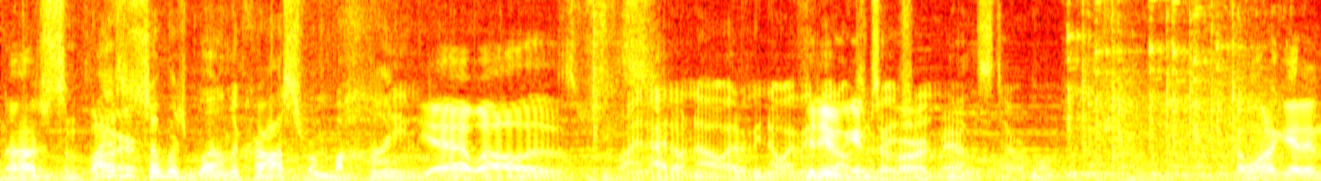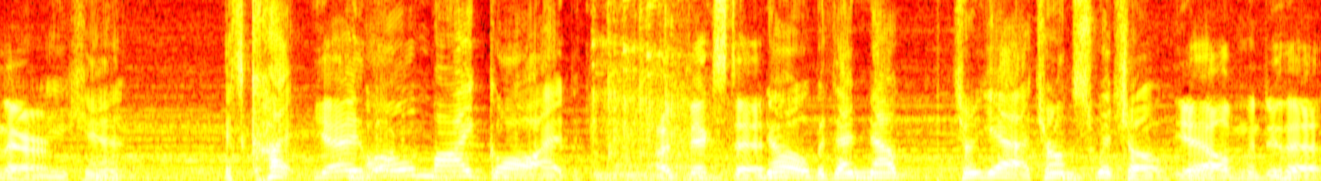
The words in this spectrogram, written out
No, just some fire. Why is there so much blood on the cross from behind? Yeah, well, it's just Fine. I don't know. I don't even know why I made Video games are hard, man. No, this is terrible. I want to get in there. You can't. It's cut. Yay! Look, Oh my god. I fixed it. No, but then now turn yeah, turn on the switch, oh. Yeah, I'm gonna do that.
